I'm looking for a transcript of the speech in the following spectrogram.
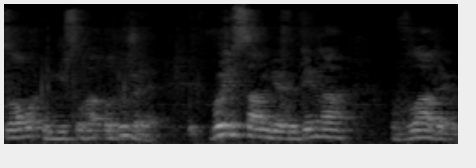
слово, і мій слуга одужає. Бо і сам я людина владою,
